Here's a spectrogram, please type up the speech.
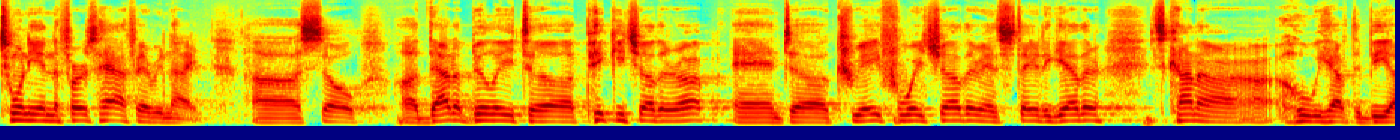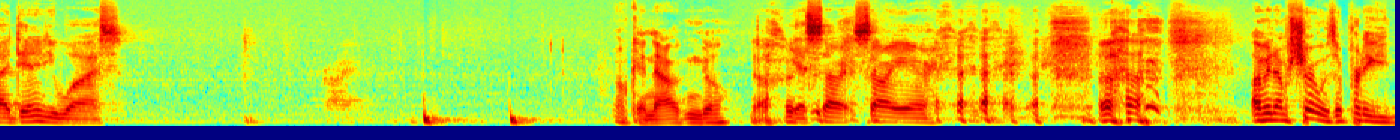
20 in the first half every night. Uh, so uh, that ability to pick each other up and uh, create for each other and stay together is kind of uh, who we have to be identity-wise. Okay, now I can go. No. Yeah, sorry, sorry, Aaron. I mean, I'm sure it was a pretty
